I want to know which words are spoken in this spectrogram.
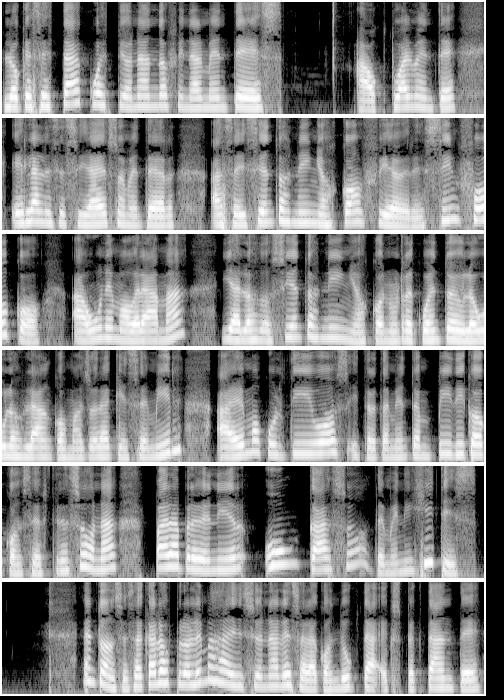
Lo que se está cuestionando finalmente es actualmente es la necesidad de someter a 600 niños con fiebre sin foco a un hemograma y a los 200 niños con un recuento de glóbulos blancos mayor a 15.000 a hemocultivos y tratamiento empírico con ceftriaxona para prevenir un caso de meningitis. Entonces, acá los problemas adicionales a la conducta expectante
